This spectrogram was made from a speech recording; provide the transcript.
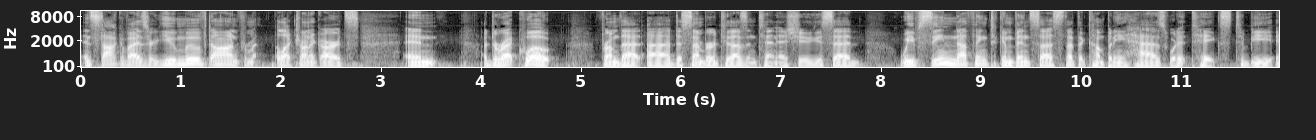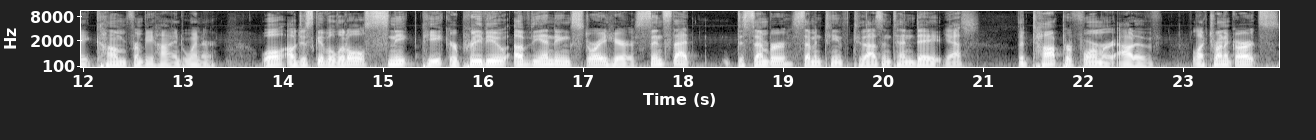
and Stock Advisor. You moved on from Electronic Arts. And a direct quote from that uh, December 2010 issue you said, We've seen nothing to convince us that the company has what it takes to be a come from behind winner. Well, I'll just give a little sneak peek or preview of the ending story here. Since that December 17th, 2010 date, Yes? The top performer out of Electronic Arts,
